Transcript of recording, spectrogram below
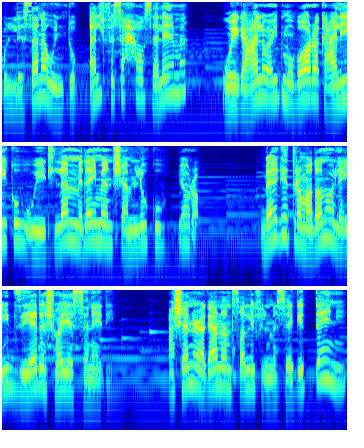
كل سنة وانتوا بألف صحة وسلامة ويجعلوا عيد مبارك عليكم ويتلم دايما شملكم يا رب. بهجة رمضان والعيد زيادة شوية السنة دي عشان رجعنا نصلي في المساجد تاني.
